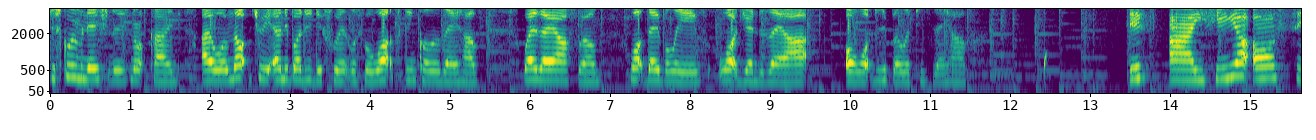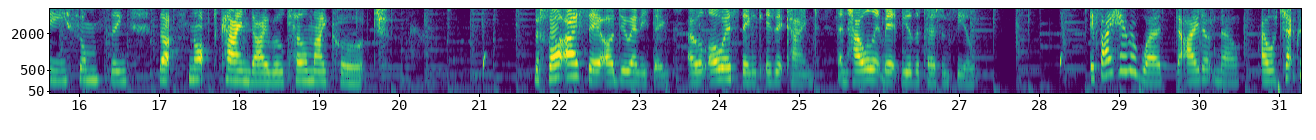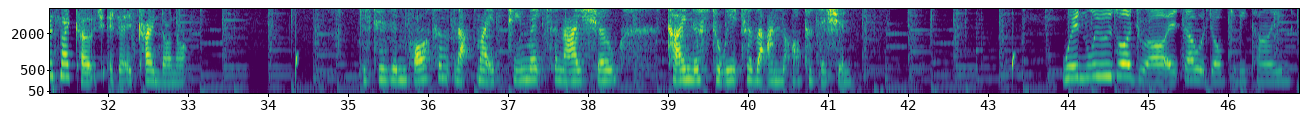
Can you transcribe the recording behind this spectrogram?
Discrimination is not kind. I will not treat anybody differently for what skin colour they have, where they are from, what they believe, what gender they are, or what disabilities they have. If I hear or see something that's not kind, I will tell my coach. Before I say or do anything, I will always think is it kind and how will it make the other person feel? If I hear a word that I don't know, I will check with my coach if it is kind or not. It is important that my teammates and I show kindness to each other and the opposition. Win, lose, or draw, it's our job to be kind.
